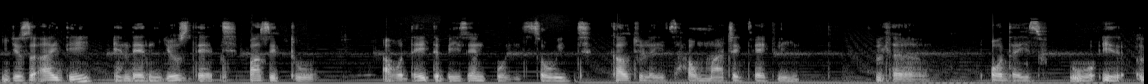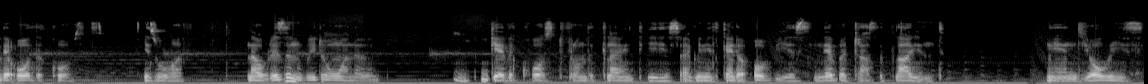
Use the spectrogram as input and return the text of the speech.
user ID and then use that, pass it to our database endpoint so it calculates how much exactly the order is the order cost is worth. Now, reason we don't want to get the cost from the client is, I mean, it's kind of obvious. Never trust the client, and you always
